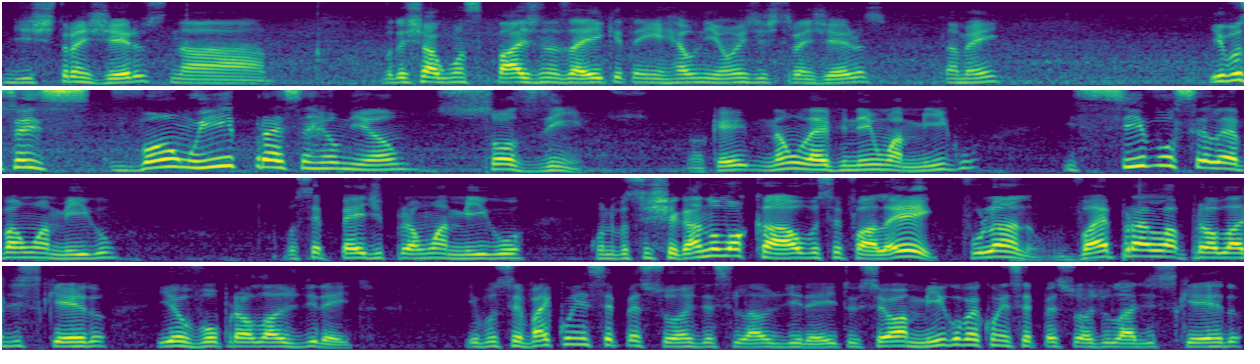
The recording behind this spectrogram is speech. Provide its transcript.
de estrangeiros na Vou deixar algumas páginas aí que tem reuniões de estrangeiros também. E vocês vão ir para essa reunião sozinhos, ok? Não leve nenhum amigo. E se você levar um amigo, você pede para um amigo, quando você chegar no local, você fala: Ei, Fulano, vai para o lado esquerdo e eu vou para o lado direito. E você vai conhecer pessoas desse lado direito, e seu amigo vai conhecer pessoas do lado esquerdo.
